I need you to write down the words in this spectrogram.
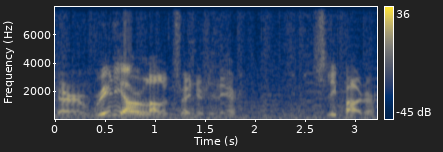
There really are a lot of trainers in here. Sleep powder.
